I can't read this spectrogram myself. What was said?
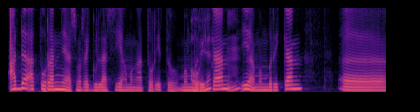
ada aturannya, sebenarnya regulasi yang mengatur itu, memberikan, Hmm. iya, memberikan eh,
